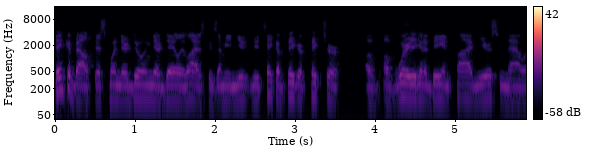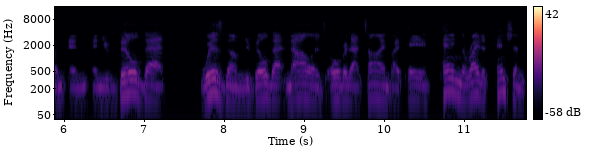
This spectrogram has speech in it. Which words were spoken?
think about this when they're doing their daily lives because I mean you you take a bigger picture of, of where you're going to be in five years from now and, and and you build that wisdom, you build that knowledge over that time by paying paying the right attention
